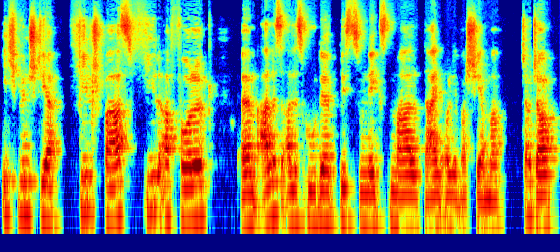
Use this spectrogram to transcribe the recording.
Ich wünsche dir viel Spaß, viel Erfolg, ähm, alles, alles Gute. Bis zum nächsten Mal. Dein Oliver Schirmer. Ciao, ciao.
